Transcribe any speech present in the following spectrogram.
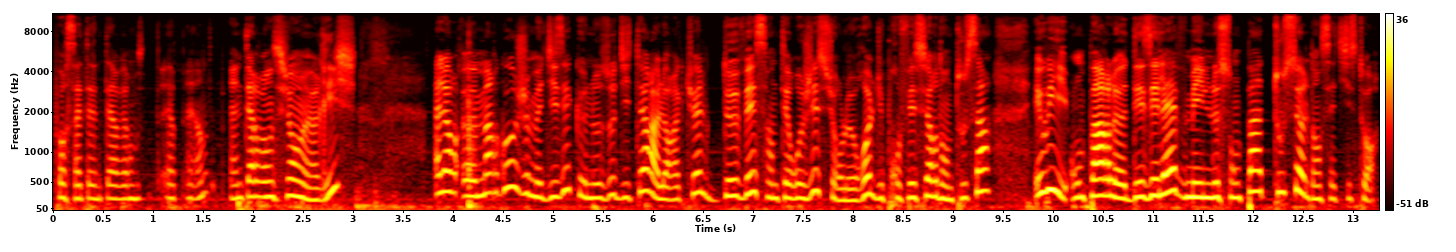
pour cette intervention euh, riche. Alors, euh, Margot, je me disais que nos auditeurs à l'heure actuelle devaient s'interroger sur le rôle du professeur dans tout ça. Et oui, on parle des élèves, mais ils ne sont pas tout seuls dans cette histoire.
